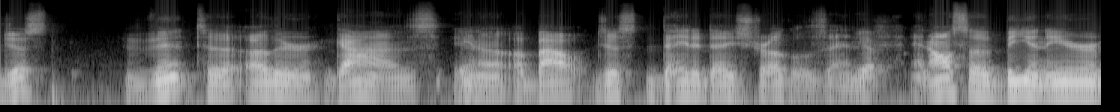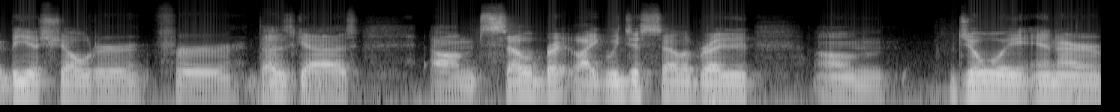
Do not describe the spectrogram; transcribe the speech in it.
just vent to other guys, Yeah. you know, about just day to day struggles and Yep. and also be an ear and be a shoulder for those guys. Um, celebrate like we just celebrated um, joy in our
